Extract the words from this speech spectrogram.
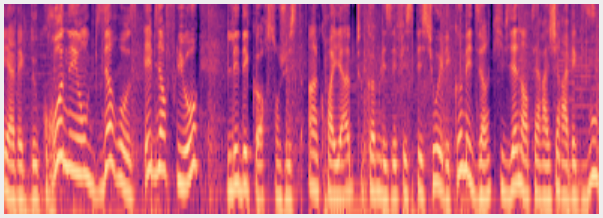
et avec de gros néons bien roses et bien fluo. Les décors sont juste incroyables, tout comme les effets spéciaux et les comédiens qui viennent interagir avec vous.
